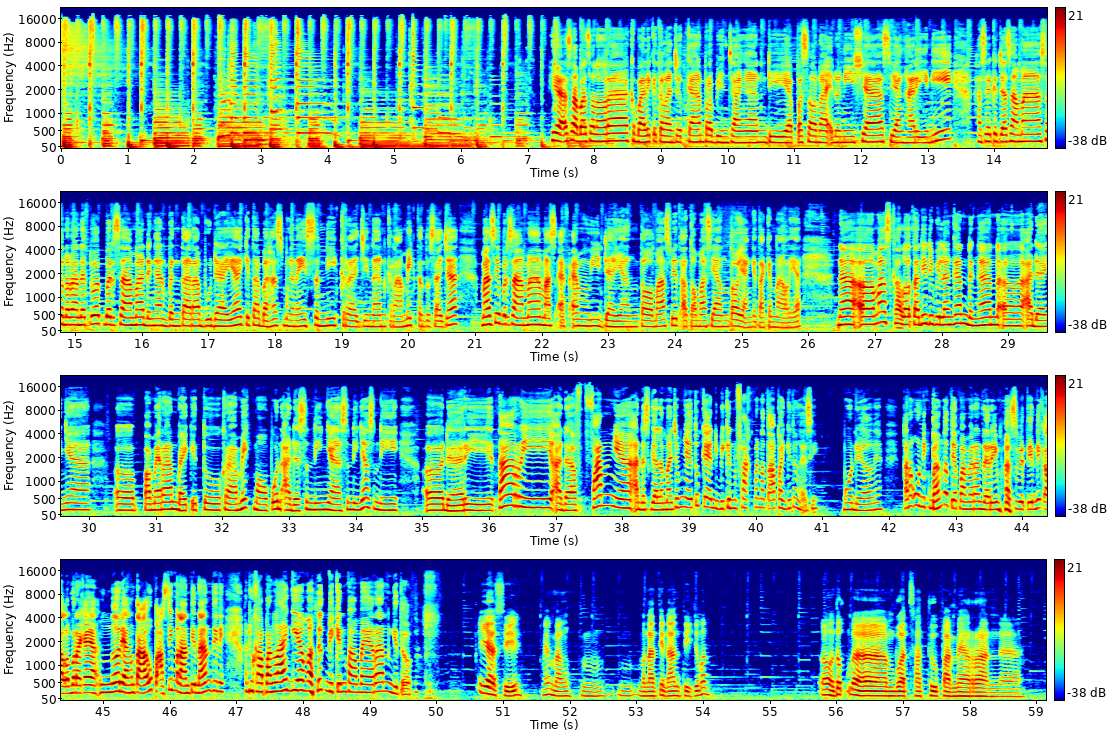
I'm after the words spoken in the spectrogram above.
Ya, sahabat Sonora, kembali kita lanjutkan perbincangan di Pesona Indonesia siang hari ini. Hasil kerjasama Sonora Network bersama dengan Bentara Budaya, kita bahas mengenai seni kerajinan keramik. Tentu saja masih bersama Mas FM Widayanto, Mas Wid atau Mas Yanto yang kita kenal ya. Nah, eh, Mas, kalau tadi dibilangkan dengan eh, adanya eh, pameran baik itu keramik maupun ada seninya. Seninya seni eh, dari tari, ada funnya, ada segala macamnya itu kayak dibikin fragmen atau apa gitu nggak sih modelnya? Karena unik banget ya pameran dari Mas Wit ini. Kalau mereka yang enger, yang tahu pasti menanti-nanti nih. Aduh kapan lagi ya Mas Wit bikin pameran gitu? Iya sih, memang mm, mm, menanti-nanti. Cuman oh, untuk membuat satu pameran eh,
